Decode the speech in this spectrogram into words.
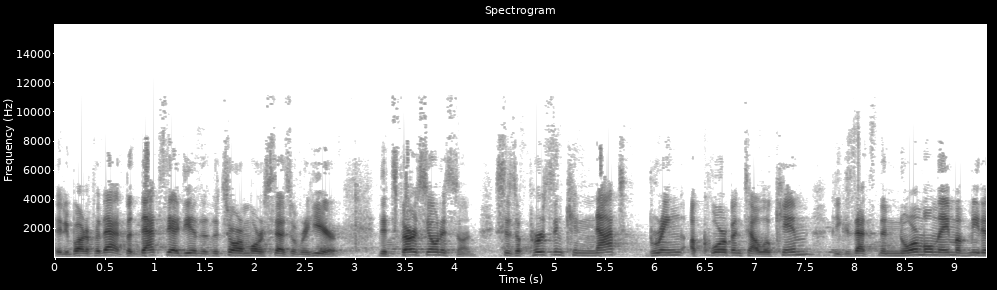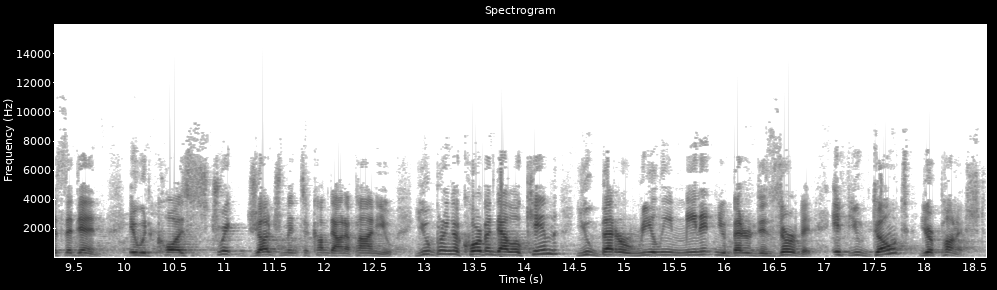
that he brought it for that. But that's the idea that the Torah more says over here. The Tiferes Yonason says a person cannot bring a korban to Elokim because that's the normal name of Midas Adin. It would cause strict judgment to come down upon you. You bring a korban to Elokim, you better really mean it and you better deserve it. If you don't, you're punished.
